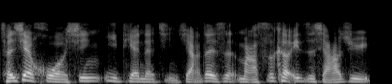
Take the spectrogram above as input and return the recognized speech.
呈现火星一天的景象，这也是马斯克一直想要去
